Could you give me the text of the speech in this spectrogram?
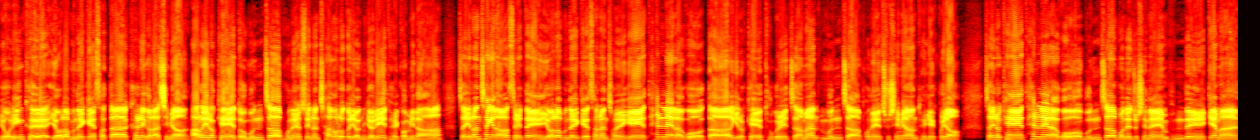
이 링크 여러분들께서 딱 클릭을 하시면 바로 이렇게 또 문자 보낼 수 있는 창으로 또 연결이 될 겁니다. 자, 이런 창이 나왔을 때 여러분들께서는 저에게 텔레라고 딱 이렇게 두 글자만 문자 보내주시면 되겠고요. 자, 이렇게 텔레라고 문자 보내주시는 분들께만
